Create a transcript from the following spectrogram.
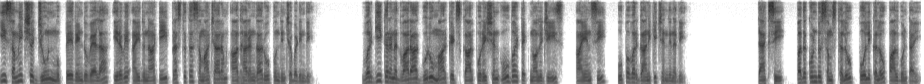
ఈ సమీక్ష జూన్ ముప్పై రెండు వేల ఇరవై ఐదు నాటి ప్రస్తుత సమాచారం ఆధారంగా రూపొందించబడింది. వర్గీకరణ ద్వారా Guru markets corporation Uber technologies Inc ఉపవర్గానికి చెందినది. టాక్సీ పదకొండు సంస్థలు పోలికలో పాల్గొంటాయి.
